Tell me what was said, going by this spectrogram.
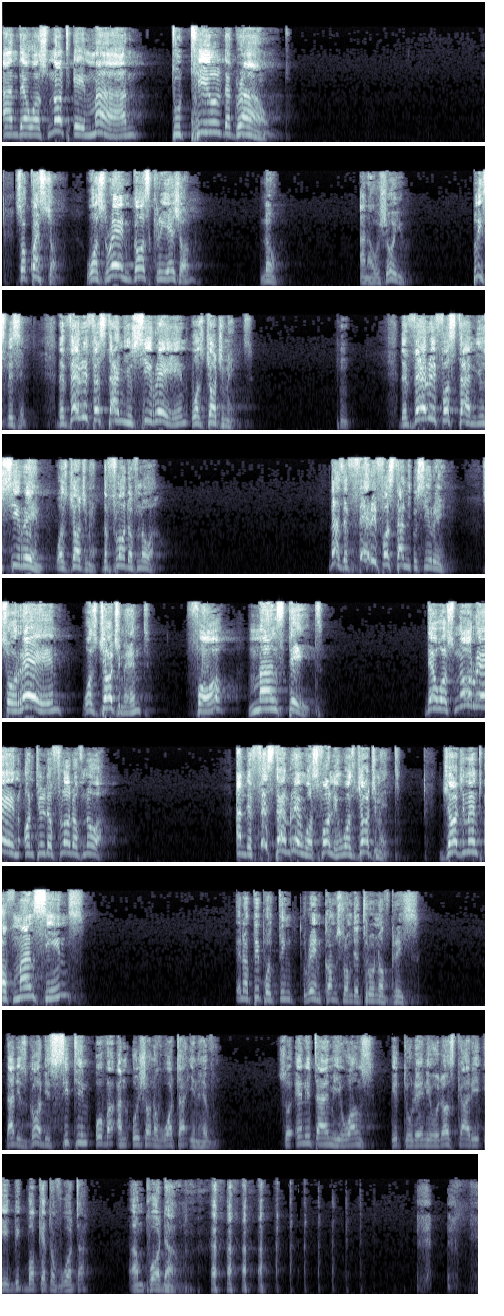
and there was not a man to till the ground. So question. Was rain God's creation? No. And I will show you. Please listen. The very first time you see rain was judgment. Hmm. The very first time you see rain was judgment. The flood of Noah. That's the very first time you see rain. So rain was judgment for man's state. There was no rain until the flood of Noah. And the first time rain was falling was judgment. Judgment of man's sins. You know, people think rain comes from the throne of grace. That is, God is sitting over an ocean of water in heaven. So anytime he wants it to rain, he will just carry a big bucket of water and pour down.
